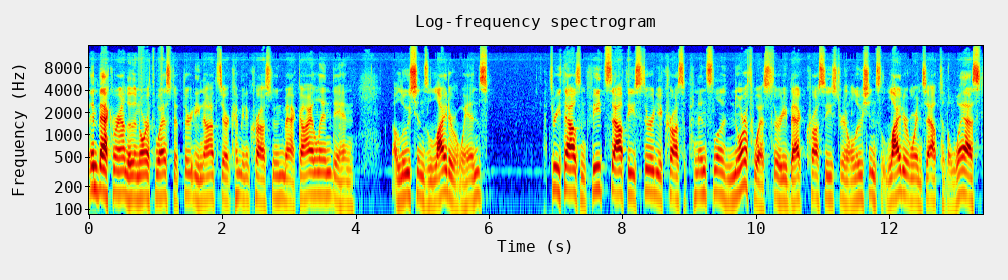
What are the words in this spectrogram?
Then back around to the northwest at 30 knots there coming across Nunivak Island and Aleutians lighter winds. 3,000 feet, southeast 30 across the peninsula, northwest 30 back across the eastern Aleutians, lighter winds out to the west.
